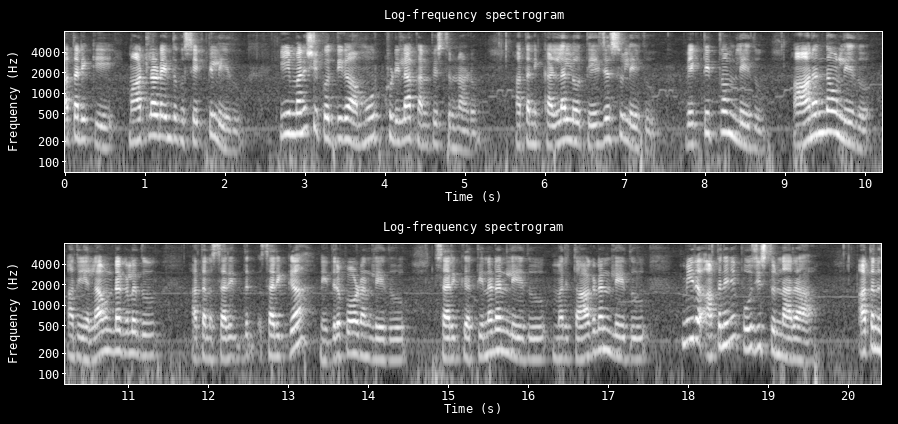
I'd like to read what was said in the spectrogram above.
అతనికి మాట్లాడేందుకు శక్తి లేదు. ఈ మనిషి కొద్దిగా మూర్ఖుడిలా కనిపిస్తున్నాడు. అతని కళ్ళల్లో తేజస్సు లేదు. వ్యక్తిత్వం లేదు. ఆనందం లేదు. అది ఎలా ఉండగలదు? అతను సరి సరిగ్గా నిద్రపోవడం లేదు సరిగ్గా తినడం లేదు మరి తాగడం లేదు. మీరు అతనిని పూజిస్తున్నారా? అతను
